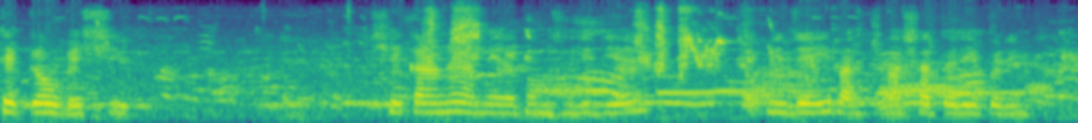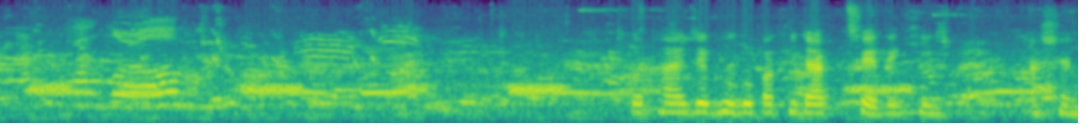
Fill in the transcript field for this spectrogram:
থেকেও বেশি। সে কারণে আমি এরকম ঝুড়ি দিয়ে নিজেই বাসা তৈরি করি। কোথায় যে ঘুঘু পাখি ডাকছে, দেখি, আসেন।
